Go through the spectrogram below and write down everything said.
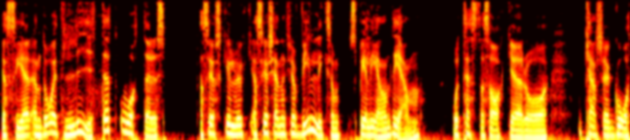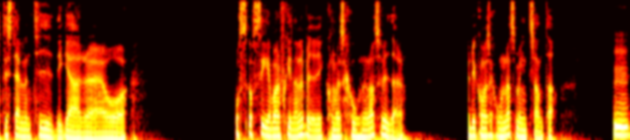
jag ser ändå ett litet åter... Alltså jag skulle, alltså jag känner att jag vill liksom spela igenom det igen. Och testa saker och kanske gå till ställen tidigare och och, och se vad skillnader blir i konversationerna och så vidare. För det är konversationerna som är intressanta. Mm.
